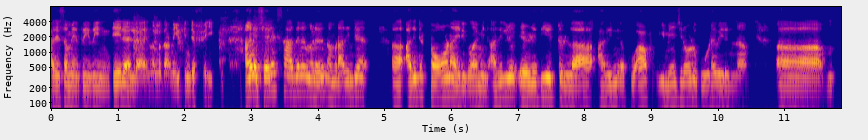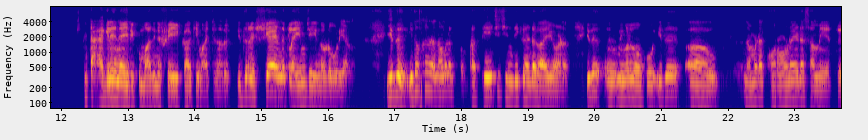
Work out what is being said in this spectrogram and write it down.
അതേ സമയത്ത് ഇത് ഇന്ത്യയിലല്ല എന്നുള്ളതാണ് ഇതിന്റെ ഫേക്ക് അങ്ങനെ ചില സാധനങ്ങൾ നമ്മുടെ അതിന്റെ അതിന്റെ ടോൺ ആയിരിക്കും. ഐ മീൻ അതിൽ എഴുതിയിട്ടുള്ള അതിന് ആ ഇമേജിനോട് കൂടെ വരുന്ന ടാഗ് ലൈൻ ആയിരിക്കും അതിനെ ഫേക്ക് ആക്കി മാറ്റുന്നത്. ഇത് റഷ്യ എന്ന് ക്ലെയിം ചെയ്യുന്നതോട് കൂടിയാണ്. ഇത് ഇതൊക്കെ നമ്മൾ പ്രത്യേകിച്ച് ചിന്തിക്കേണ്ട കാര്യമാണ്. ഇത് നിങ്ങൾ നോക്കൂ ഇത് നമ്മുടെ കൊറോണയുടെ സമയത്ത്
